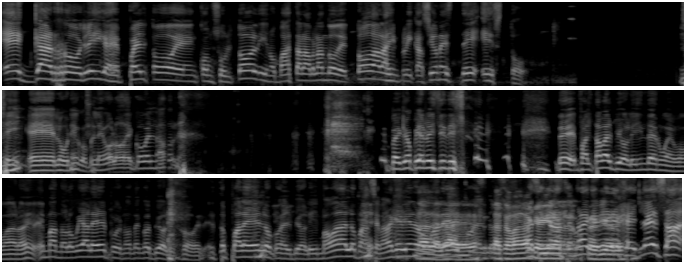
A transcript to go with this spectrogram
Edgar Rodríguez, experto en consultor, y nos va a estar hablando de todas las implicaciones de esto. Sí, Ujú. eh, lo único, leo lo del gobernador. Pedro Pierluisi dice, de- faltaba el violín de nuevo, mano. Es más, no lo voy a leer porque no tengo el violín, joven. Esto es para leerlo con el violín. Vamos a darlo para la semana que viene, lo voy a Dale, leer dale, con la- el la violín. semana Así que viene. la semana que viene regresa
